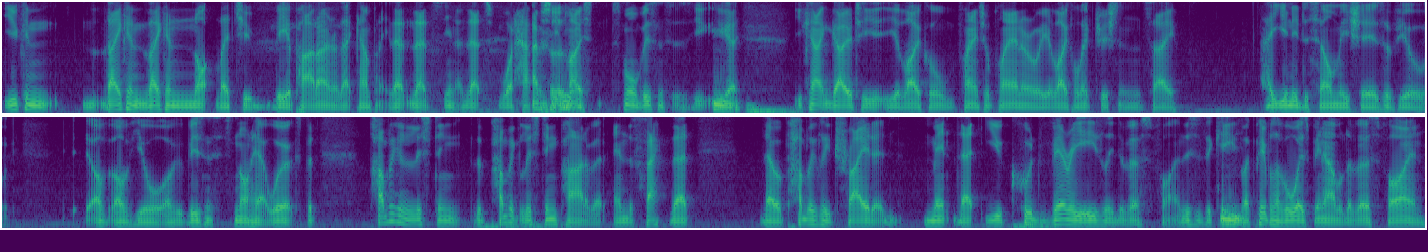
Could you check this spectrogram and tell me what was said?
you can they can they can not let you be a part owner of that company. That that's you know that's what happens Absolutely. in most small businesses. You, you mm. go, you can't go to your, your local financial planner or your local electrician and say, "Hey, you need to sell me shares of your of, of your of your business." It's not how it works. But publicly listing the public listing part of it and the fact that they were publicly traded meant that you could very easily diversify. And this is the key. Mm. Like people have always been able to diversify, and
